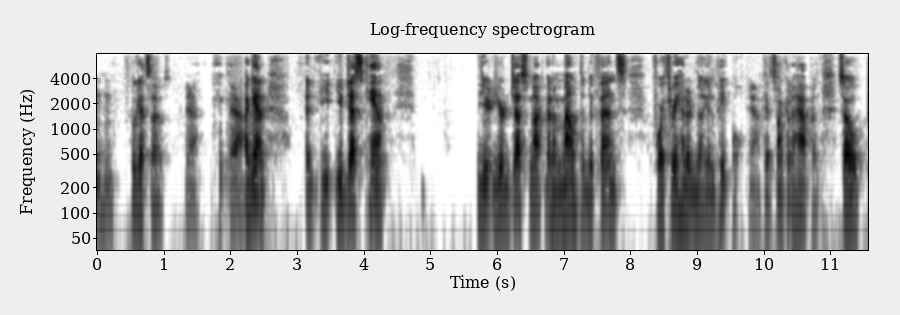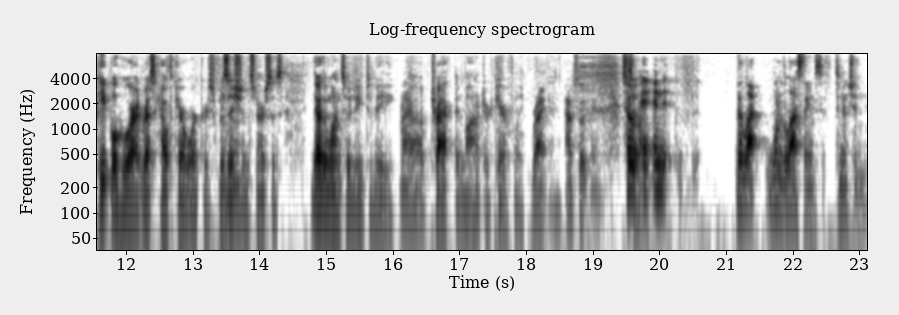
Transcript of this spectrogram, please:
Mm-hmm. Who gets those? Yeah. Yeah. Again, uh, you, you just can't. You, you're just not going to mount the defense for 300 million people. Yeah. Okay, it's not going to happen. So people who are at risk, healthcare workers, physicians, nurses, they're the ones who need to be Right. uh, tracked and monitored carefully. Right, absolutely. So, So- And, and the la- one of the last things to mention,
